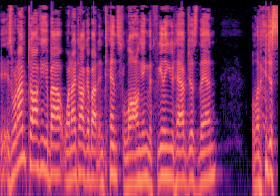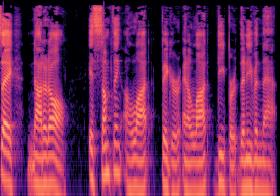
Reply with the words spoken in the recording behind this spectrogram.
Is what I'm talking about when I talk about intense longing, the feeling you'd have just then? Well, let me just say, not at all. It's something a lot bigger and a lot deeper than even that.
